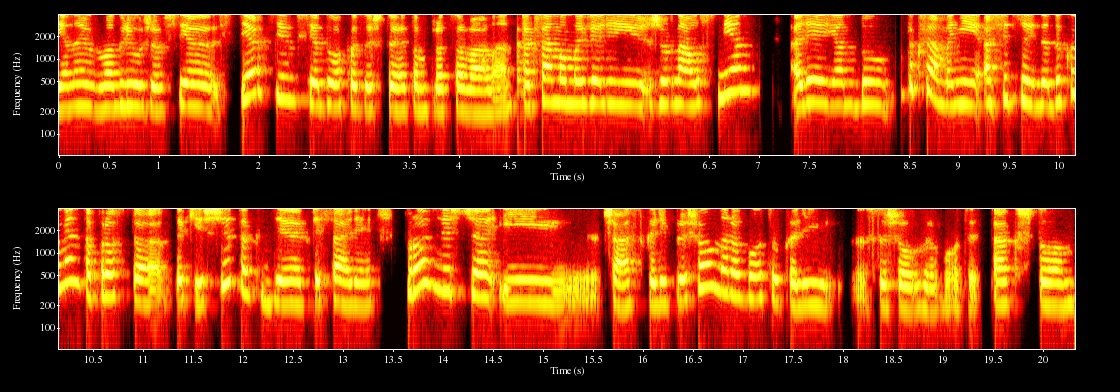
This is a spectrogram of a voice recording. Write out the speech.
яны могли уже все стерці все доказы что я там працавала таксама мы вялі журнал смен але ён был таксама не афіцыйны документ а просто такі шытак дзе писали прозвішча і час калі прыйшоў на работу калі сышоў з работы так что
